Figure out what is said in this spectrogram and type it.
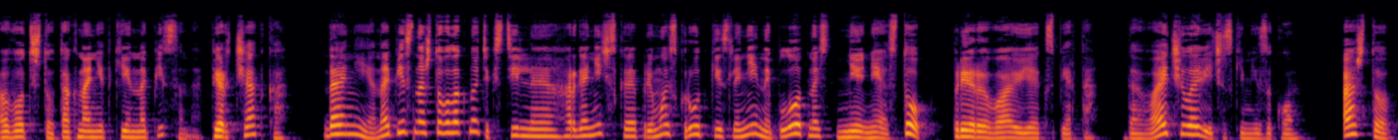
Вот что, так на нитке написано? Перчатка?» «Да не, написано, что волокно текстильное, органическое, прямой скрутки, с линейной плотность...» «Не-не, стоп!» – прерываю я эксперта. «Давай человеческим языком». «А что,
